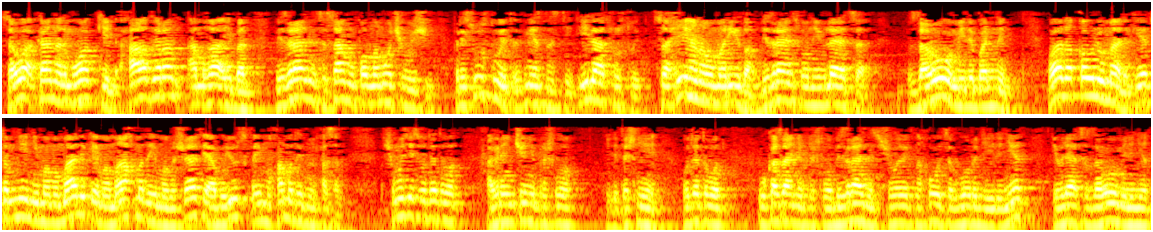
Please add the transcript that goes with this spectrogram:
Сава кан аль муаккиль хадиран ам гаибан. Без разницы, сам уполномочивающий присутствует в местности или отсутствует. Сахихан ау маридан. Без разницы, он является здоровым или больным. Вада каулю Малик. И это мнение имама Малика, имама Ахмада, имама Шафи, Абу Юсуфа и Мухаммада ибн Хасан. Почему здесь вот это вот ограничение пришло? Или точнее, вот это вот указание пришло, без разницы, человек находится в городе или нет, является здоровым или нет.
